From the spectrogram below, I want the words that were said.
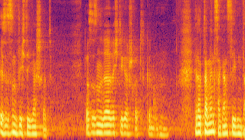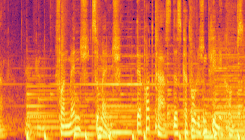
ist es ein wichtiger Schritt. Das ist ein sehr wichtiger Schritt, genau. Mhm. Herr Dr. Menzer, ganz lieben Dank. Ja, gerne. Von Mensch zu Mensch, der Podcast des Katholischen Klinikums.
